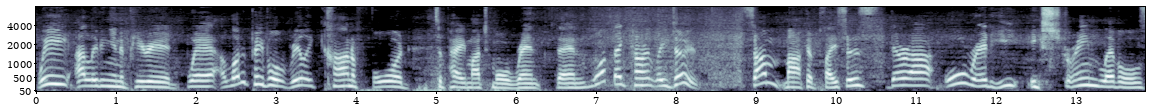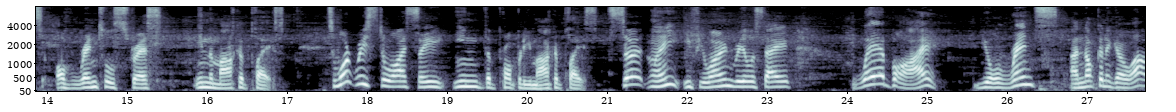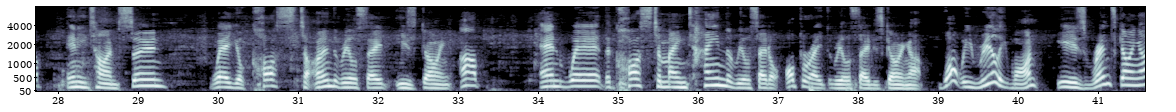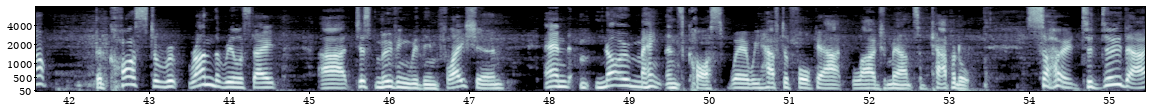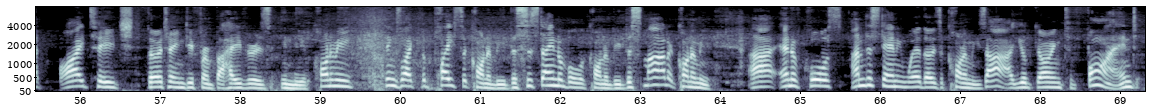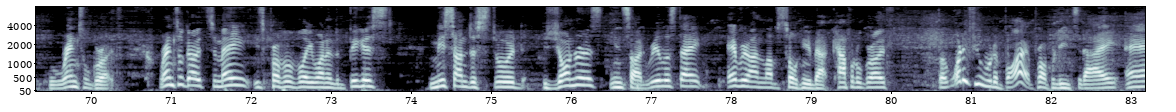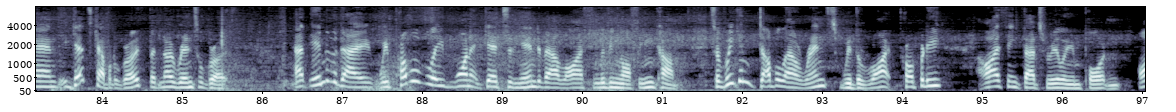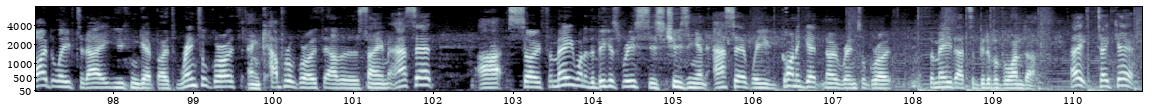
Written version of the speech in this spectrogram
We are living in a period where a lot of people really can't afford to pay much more rent than what they currently do some marketplaces, there are already extreme levels of rental stress in the marketplace. So, what risks do I see in the property marketplace? Certainly, if you own real estate whereby your rents are not going to go up anytime soon, where your costs to own the real estate is going up, and where the cost to maintain the real estate or operate the real estate is going up. What we really want is rents going up, the cost to run the real estate uh, just moving with inflation, and no maintenance costs where we have to fork out large amounts of capital. So, to do that, I teach 13 different behaviors in the economy, things like the place economy, the sustainable economy, the smart economy. Uh, and of course, understanding where those economies are, you're going to find rental growth. Rental growth to me is probably one of the biggest misunderstood genres inside real estate. Everyone loves talking about capital growth. But what if you were to buy a property today and it gets capital growth but no rental growth? At the end of the day, we probably want to get to the end of our life living off income. So if we can double our rents with the right property, I think that's really important. I believe today you can get both rental growth and capital growth out of the same asset. Uh, so for me, one of the biggest risks is choosing an asset where you're going to get no rental growth. For me, that's a bit of a blunder. Hey, take care.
